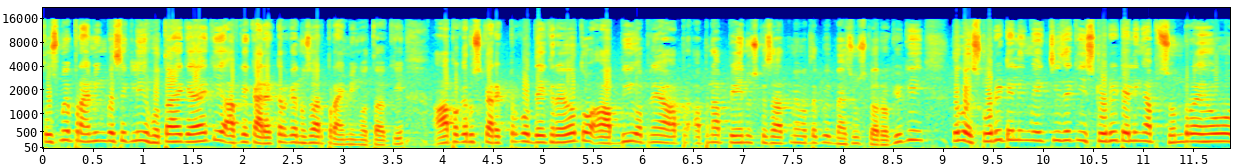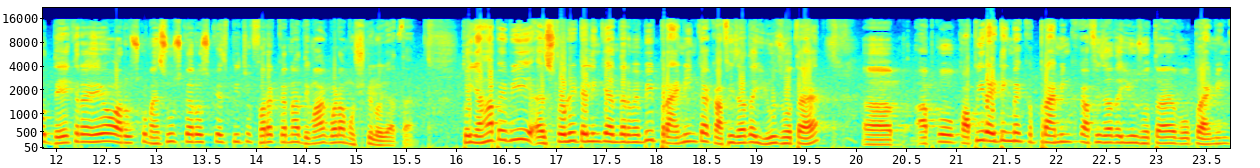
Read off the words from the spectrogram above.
तो उसमें प्राइमिंग बेसिकली होता है क्या है कि आपके कैरेक्टर के अनुसार प्राइमिंग होता है कि आप अगर उस कैरेक्टर को देख रहे हो तो आप भी अपने आप, अपना पेन उसके साथ में मतलब महसूस कर रहे हो। क्योंकि देखो स्टोरी टेलिंग में एक चीज़ है कि स्टोरी टेलिंग आप सुन रहे हो, देख रहे हो और उसको महसूस करो उसके पीछे फ़र्क करना दिमाग बड़ा मुश्किल हो जाता है। तो यहाँ पे भी स्टोरी टेलिंग के अंदर में भी प्राइमिंग का काफ़ी ज़्यादा यूज़ होता है। आपको कॉपी राइटिंग में प्राइमिंग का काफ़ी ज़्यादा यूज़ होता है, वो प्राइमिंग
